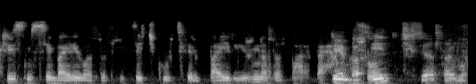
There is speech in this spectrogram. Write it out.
Крисмсийн баярыг бол хизээч гүйцэхэр баяр ер нь бол баг Тийм байх бас шүү. энд ч гэсэн ялгаагүй.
